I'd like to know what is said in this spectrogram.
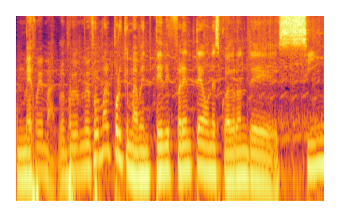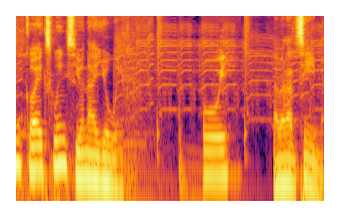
me fue mal. Me fue, mal porque me aventé de frente a un escuadrón de 5 X-Wings y una U-Wing. Uy. La verdad, sí, me,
